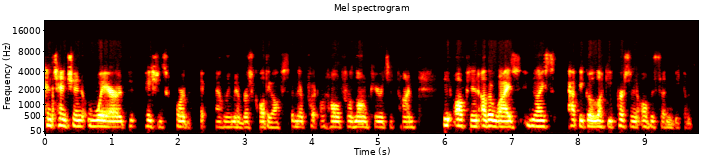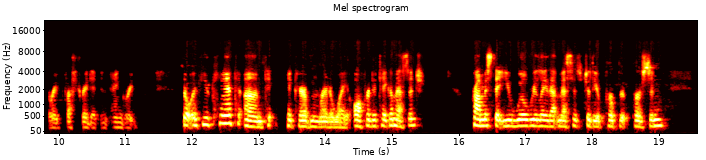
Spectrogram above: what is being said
contention where patients or family members call the office and they're put on hold for long periods of time. The often otherwise nice, happy-go-lucky person all of a sudden becomes very frustrated and angry. So if you can't um, take care of them right away, offer to take a message promise that you will relay that message to the appropriate person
